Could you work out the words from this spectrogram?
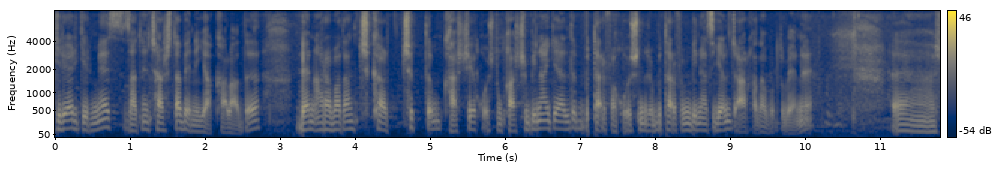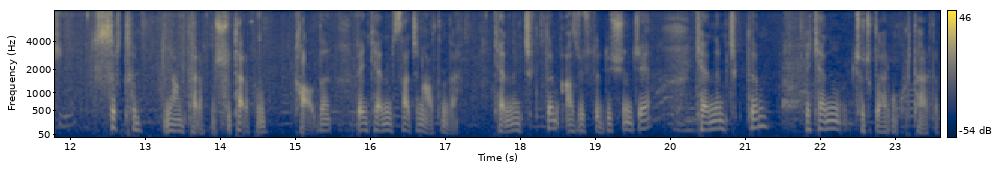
girer girmez zaten çarşıda beni yakaladı. Ben arabadan çıkar çıktım. Karşıya koştum. Karşı bina geldi. Bu tarafa koşunca bu tarafın binası gelince arkada vurdu beni. Ee, sırtım yan tarafım, şu tarafım kaldı. Ben kendim saçın altında. Kendim çıktım, az üstü düşünce kendim çıktım ve kendim çocuklarımı kurtardım.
